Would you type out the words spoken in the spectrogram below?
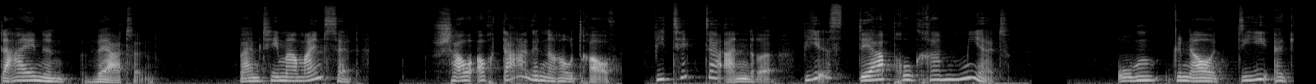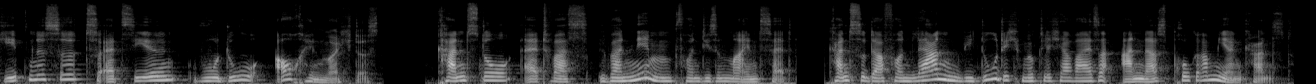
deinen Werten. Beim Thema Mindset, schau auch da genau drauf. Wie tickt der andere? Wie ist der programmiert? Um genau die Ergebnisse zu erzielen, wo du auch hin möchtest. Kannst du etwas übernehmen von diesem Mindset? Kannst du davon lernen, wie du dich möglicherweise anders programmieren kannst.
